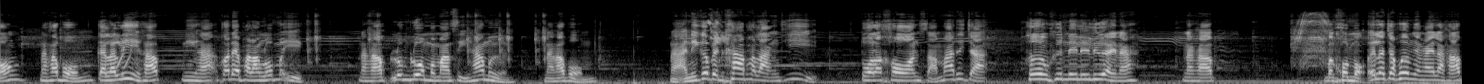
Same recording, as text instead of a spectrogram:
องนะครับ ผมแกลเลอรี่ครับนี่ฮะก็ได้พลังลบมาอีกนะครับร่วมๆประมาณ4ี่ห้าหมื่นนะครับผมนะอันนี้ก็เป็นค่าพลังที่ตัวละครสามารถที่จะเพิ่มขึ้นได้เรื่อย ๆ นะนะครับ บางคนบอกเอ้ยเราจะเพิ่มยังไงล่ะครับ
